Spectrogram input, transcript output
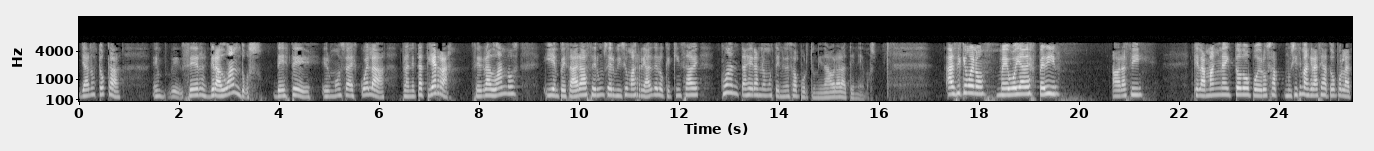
ya nos toca ser graduandos de esta hermosa escuela planeta Tierra, ser graduandos y empezar a hacer un servicio más real de lo que quién sabe cuántas eras no hemos tenido esa oportunidad, ahora la tenemos. Así que bueno, me voy a despedir. Ahora sí, que la magna y todopoderosa, muchísimas gracias a todos por la,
